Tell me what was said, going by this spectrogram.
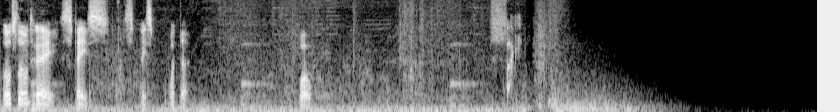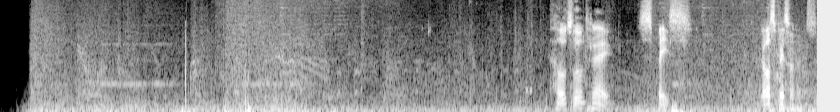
Hello, it's Lone today. Space. Space. What the? Whoa. Hello, it's Lone today. Space. All space weapons.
